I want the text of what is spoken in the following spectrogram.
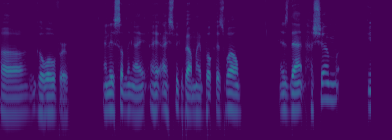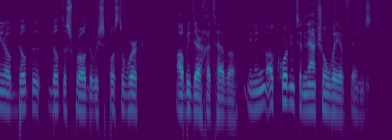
uh, go over, and it's something I, I, I, speak about in my book as well, is that Hashem, you know, built the, built this world that we're supposed to work al pi derech hateva, meaning according to the natural way of things.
